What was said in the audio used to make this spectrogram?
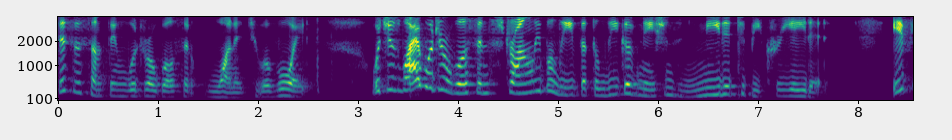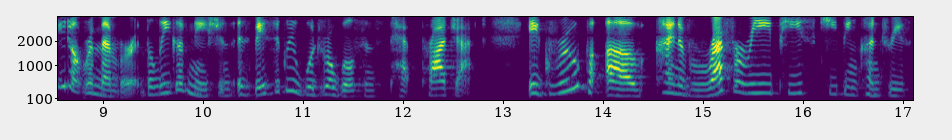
This is something Woodrow Wilson wanted to avoid, which is why Woodrow Wilson strongly believed that the League of Nations needed to be created. If you don't remember, the League of Nations is basically Woodrow Wilson's pet project, a group of kind of referee peacekeeping countries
